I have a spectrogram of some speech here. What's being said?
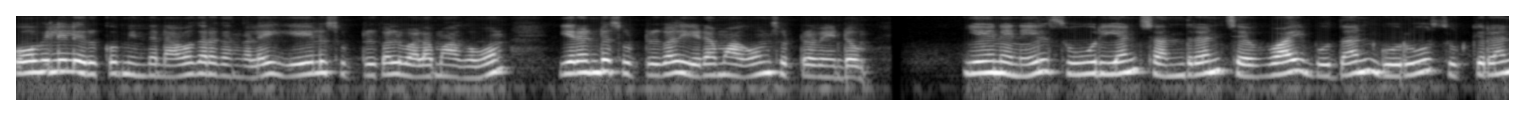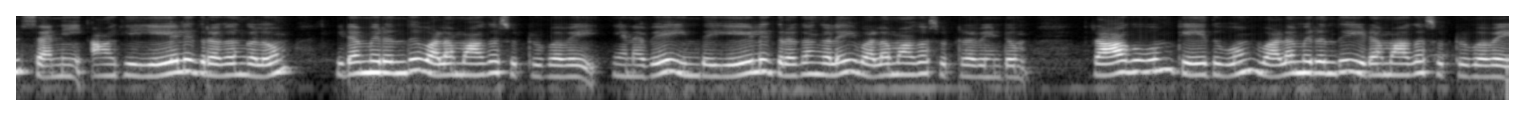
கோவிலில் இருக்கும் இந்த நவகிரகங்களை ஏழு சுற்றுகள் வளமாகவும் இரண்டு சுற்றுகள் இடமாகவும் சுற்ற வேண்டும். ஏனெனில் சூரியன் சந்திரன் செவ்வாய் புதன் குரு சுக்கிரன் சனி ஆகிய ஏழு கிரகங்களும் இடமிருந்து வலமாக சுற்றுபவை. எனவே இந்த ஏழு கிரகங்களை வலமாக சுற்ற வேண்டும். ராகுவும் கேதுவும் வலமிருந்து இடமாக சுற்றுபவை.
